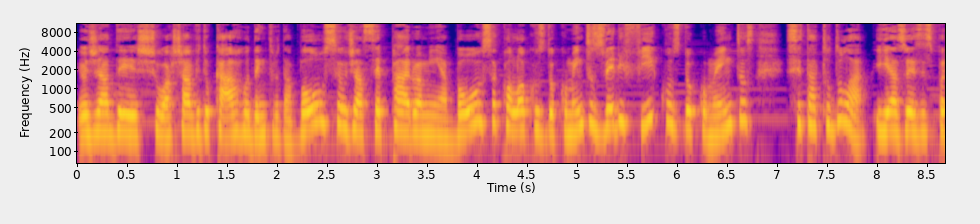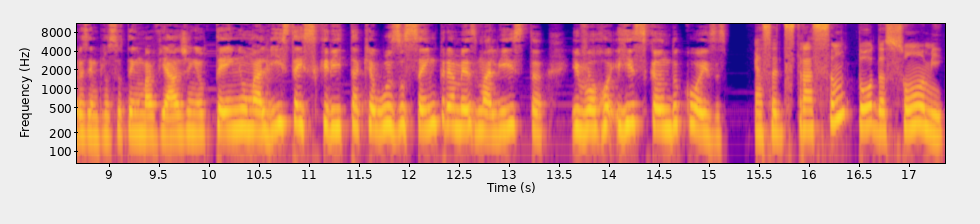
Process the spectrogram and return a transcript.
eu já deixo a chave do carro dentro da bolsa, eu já separo a minha bolsa, coloco os documentos, verifico os documentos se tá tudo lá. E às vezes, por exemplo, se eu tenho uma viagem, eu tenho uma lista escrita que eu uso sempre a mesma lista e vou riscando coisas. Essa distração toda some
